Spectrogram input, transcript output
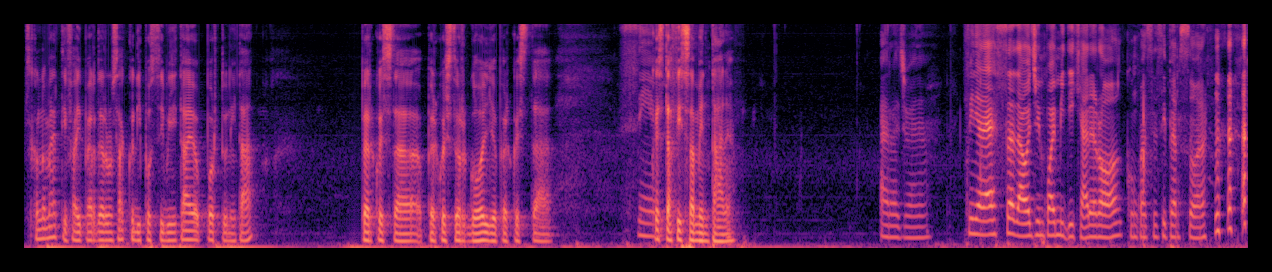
Secondo me ti fai perdere un sacco di possibilità e opportunità per questa, per questo orgoglio, per questa... Sì, Questa fissa mentale. hai ragione. Quindi adesso, da oggi in poi, mi dichiarerò con qualsiasi persona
